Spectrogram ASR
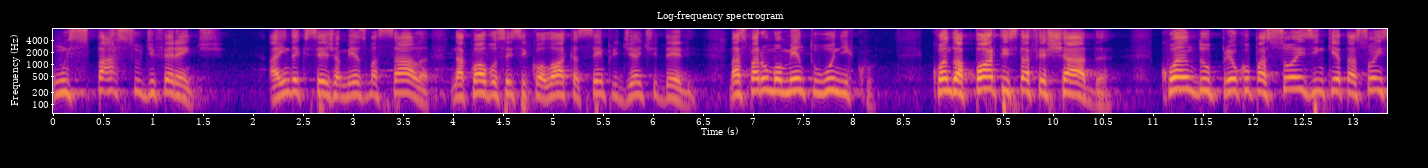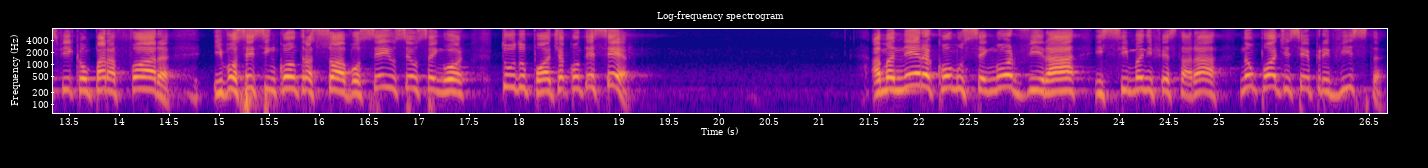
um espaço diferente, ainda que seja a mesma sala, na qual você se coloca sempre diante dele, mas para um momento único, quando a porta está fechada, quando preocupações e inquietações ficam para fora e você se encontra só, você e o seu Senhor, tudo pode acontecer. A maneira como o Senhor virá e se manifestará não pode ser prevista,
